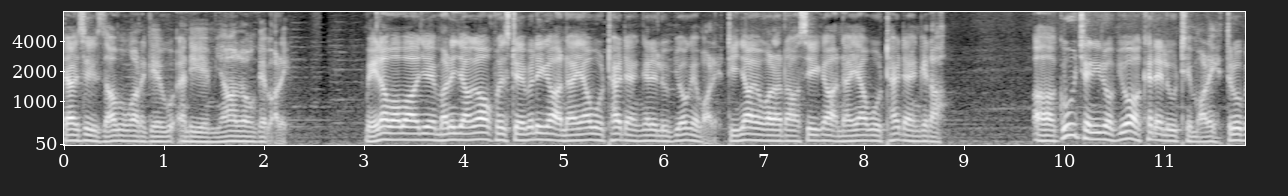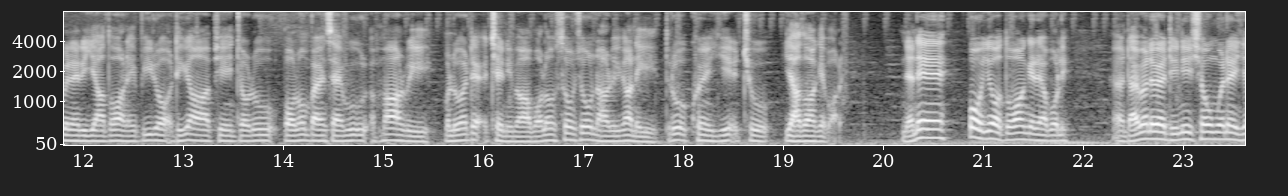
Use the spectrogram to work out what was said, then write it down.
တိုက်စစ်ဇာဘုံကတကယ်ကိုအန်ဒီရဲ့များလုံးခဲ့ပါတယ်မေလာပါပါကျဲမန်နေဂျာကခွစ်စတယ်ဘယ်လီကအနိုင်ရဖို့ထိုက်တန်ခဲ့တယ်လို့ပြောခဲ့ပါတယ်ဒီညရောကလာတာဆေးကအနိုင်ရဖို့ထိုက်တန်ခဲ့တာအာအခုအချိန်ကြီးတော့ပြောရခက်တယ်လို့ထင်ပါတယ်သူတို့ဘယ်နေရသွားတယ်ပြီးတော့အဓိကအဖြစ်ကျွန်တော်တို့ဘောလုံးပိုင်ဆိုင်မှုအမှားတွေမလိုအပ်တဲ့အချိန်တွေမှာဘောလုံးဆုံးရှုံးတာတွေကနေသူတို့အခွင့်အရေးအချို့ရသွားခဲ့ပါတယ်နည်းနည်းပေါ့ရော့သွားခဲ့တယ်ပေါ့လေအဲ ဒါပေမဲ့လည်းဒီနေ့ရှုံးမွေးနဲ့ရ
